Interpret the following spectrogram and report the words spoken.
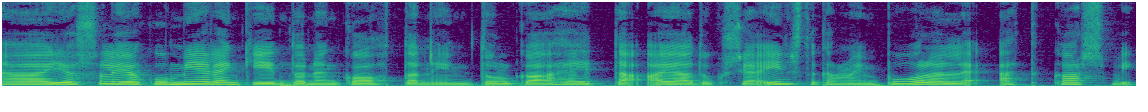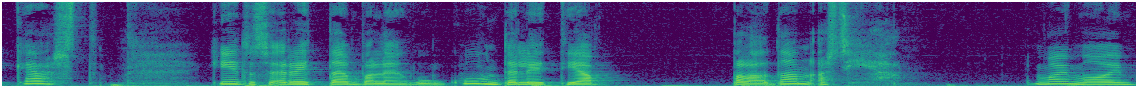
Ää, jos oli joku mielenkiintoinen kohta, niin tulkaa heittää ajatuksia Instagramin puolelle at kasvikäst. Kiitos erittäin paljon kun kuuntelit ja palataan asiaan. Moi moi!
